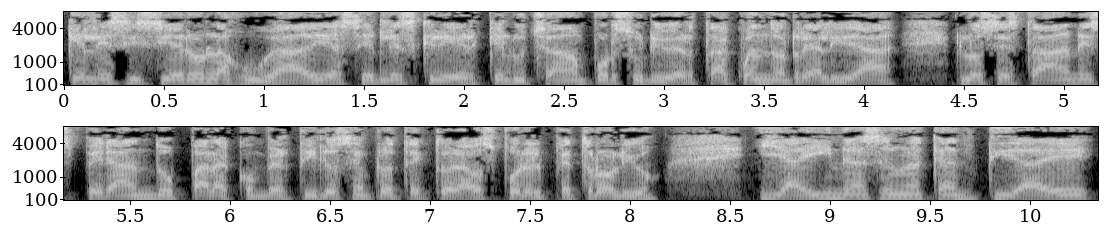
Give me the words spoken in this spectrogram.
que les hicieron la jugada de hacerles creer que luchaban por su libertad cuando en realidad los estaban esperando para convertirlos en protectorados por el petróleo. Y ahí nace una cantidad de,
